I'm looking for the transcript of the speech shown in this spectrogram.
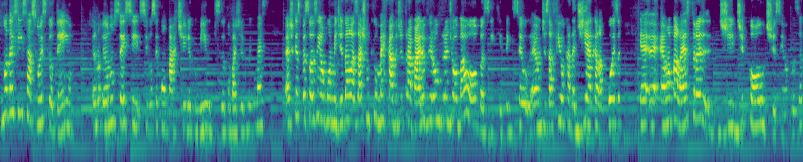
uma das sensações que eu tenho, eu, não, eu não sei se, se você compartilha comigo, precisa compartilhar comigo, mas acho que as pessoas, em alguma medida, elas acham que o mercado de trabalho virou um grande oba-oba, assim, que tem que ser, é um desafio a cada dia, aquela coisa. É, é, é uma palestra de, de coach, assim, uma coisa.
